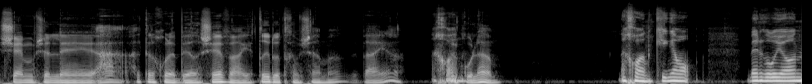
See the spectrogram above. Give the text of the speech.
שם של, אה, אל תלכו לבאר שבע, יטרידו אתכם שם, זה בעיה. נכון. לכולם. נכון, כי גם בן גוריון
